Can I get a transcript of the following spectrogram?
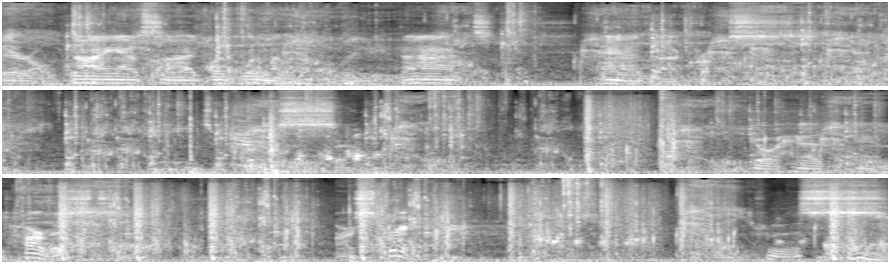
They're all dying outside. What, what am I doing? We need that. And uh. Two. So go ahead and harvest our spring from this.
